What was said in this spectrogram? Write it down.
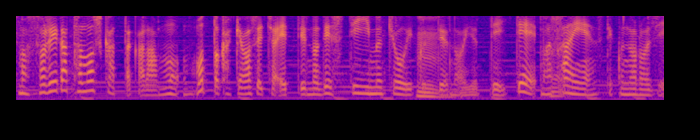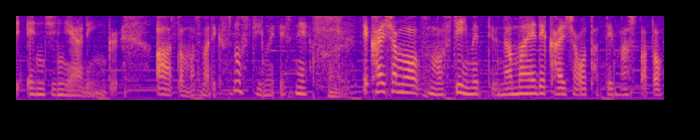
まあ、それが楽しかったからもうもっと掛け合わせちゃえっていうので STEAM 教育っていうのを言っていて、まあ、はいサイエンステクノロジーエンジニアリングアートマスマティクスの STEAM ですね。はい。で会社もその STEAM っていう名前で会社を立てましたと。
